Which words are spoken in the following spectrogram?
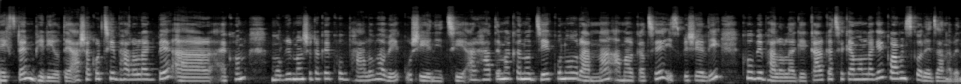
নেক্সট টাইম ভিডিওতে। আশা করছি ভালো লাগবে। আর এখন মুরগির মাংসটাকে খুব ভালোভাবে কষিয়ে নিচ্ছি। আর হাতে মাখানো যে কোনো রান্না আমার কাছে স্পেশালি খুবই ভালো লাগে। কার কাছে কেমন লাগে কমেন্টস করে জানাবেন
